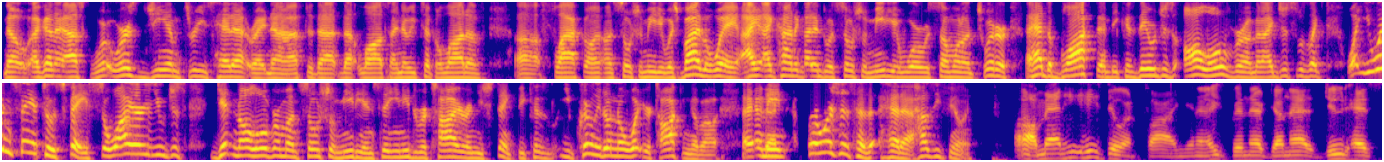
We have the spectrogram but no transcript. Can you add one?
Now I got to ask, where, where's GM3's head at right now after that that loss? I know he took a lot of uh, flack on, on social media. Which, by the way, I, I kind of got into a social media war with someone on Twitter. I had to block them because they were just all over him, and I just was like, "What? You wouldn't say it to his face, so why are you just getting all over him on social media and saying you need to retire and you stink because you clearly don't know what you're talking about?" I, I mean, where, where's his head at? How's he feeling? Oh man, he, he's doing fine. You know, he's been there, done that. Dude has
